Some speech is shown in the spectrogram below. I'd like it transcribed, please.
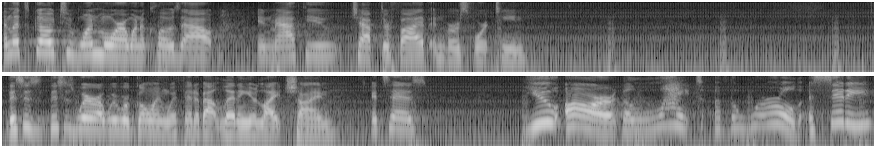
and let's go to one more. I want to close out in Matthew chapter 5 and verse 14. This is, this is where we were going with it about letting your light shine. It says, You are the light of the world. A city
